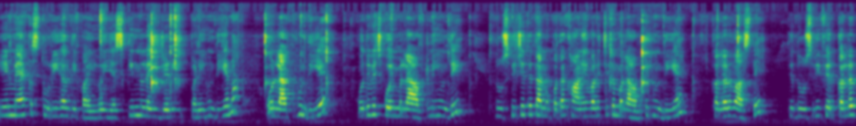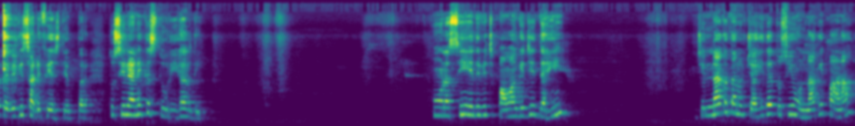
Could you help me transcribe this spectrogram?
ਇਹ ਮੈਂ ਕਸਤੂਰੀ ਹਲਦੀ ਪਾਈ ਹੋਈ ਹੈ। ਸਕਿਨ ਲਈ ਜਿਹੜੀ ਬਣੀ ਹੁੰਦੀ ਹੈ ਨਾ, ਉਹ ਅਲੱਗ ਹੁੰਦੀ ਹੈ। ਉਹਦੇ ਵਿੱਚ ਕੋਈ ਮਿਲਾਵਟ ਨਹੀਂ ਹੁੰਦੀ। ਦੂਸਰੀ 'ਚ ਤੇ ਤੁਹਾਨੂੰ ਪਤਾ ਖਾਣੇ ਵਾਲੇ 'ਚ ਤੇ ਮਿਲਾਵਟ ਹੀ ਹੁੰਦੀ ਹੈ ਕਲਰ ਵਾਸਤੇ ਤੇ ਦੂਸਰੀ ਫਿਰ ਕਲਰ ਦੇਵੇਗੀ ਸਾਡੇ ਫੇਸ ਦੇ ਉੱਪਰ। ਤੁਸੀਂ ਲੈਣੀ ਕਸਤੂਰੀ ਹਲਦੀ। ਹੁਣ ਅਸੀਂ ਇਹਦੇ ਵਿੱਚ ਪਾਵਾਂਗੇ ਜੀ ਦਹੀਂ। ਜਿੰਨਾ ਕੁ ਤੁਹਾਨੂੰ ਚਾਹੀਦਾ ਤੁਸੀਂ ਉਨਾ ਕੁ ਪਾਣਾ,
